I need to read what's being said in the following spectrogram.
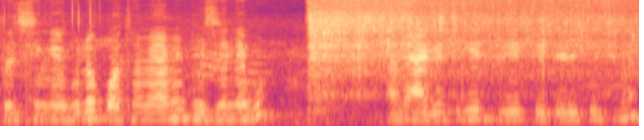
তো ঝিঙেগুলো প্রথমে আমি ভেজে নেব। আমি আগে থেকে ধুয়ে কেটে রেখেছিলাম।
